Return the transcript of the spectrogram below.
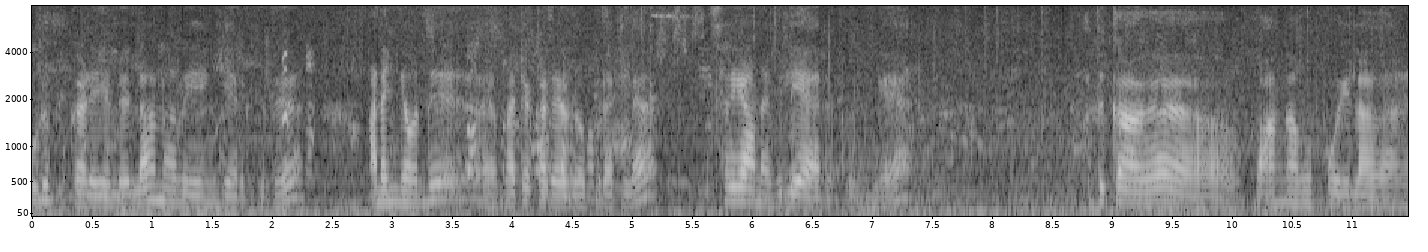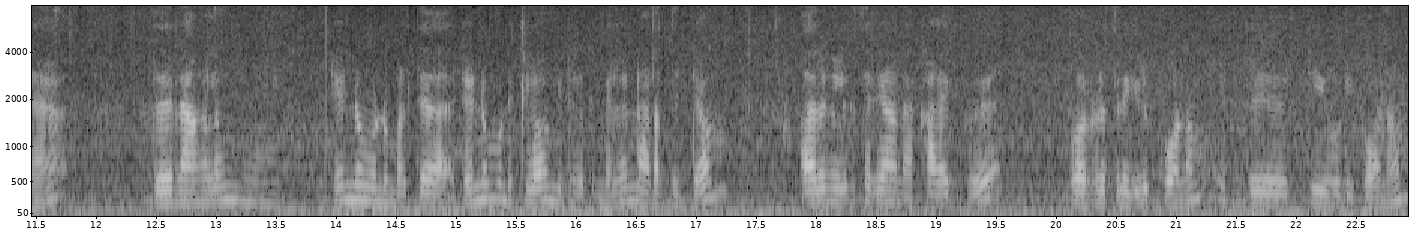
உடுப்பு கடைகள் எல்லாம் நிறைய இங்கே இருக்குது. ஆனால் இங்கே வந்து மற்ற கடையோட ஒப்பிடக்கில் சரியான விலையாக இருக்குது இங்கே. அதுக்காக வாங்காமல் போயிடலாதானே இது நாங்களும் ரெண்டு மூணு மணி ரெண்டு மூணு கிலோமீட்டருக்கு மேலே நடந்துட்டோம். அதில் எங்களுக்கு சரியான களைப்பு ஒரு இடத்துல இருக்கணும் இருந்து டீ குடிக்கணும்.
